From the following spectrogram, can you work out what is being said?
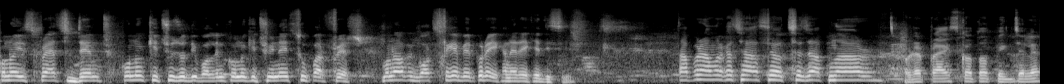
কোনো স্ক্র্যাচ ডেন্ট কোনো কিছু যদি বলেন, কোনো কিছুই নেই সুপার ফ্রেশ মনে হবে বক্স থেকে বের করে এখানে রেখে দিছি। তারপরে আমার কাছে আছে হচ্ছে যে আপনার ওটার প্রাইস কত পিকজেলের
